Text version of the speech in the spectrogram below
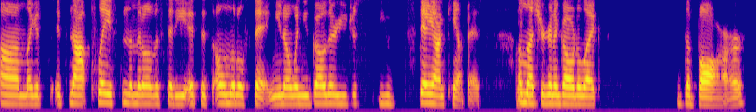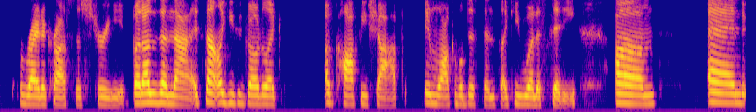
Um, like it's it's not placed in the middle of a city. It's its own little thing. You know, when you go there, you just you stay on campus unless you're gonna go to like the bar right across the street. But other than that, it's not like you could go to like a coffee shop in walkable distance like you would a city. Um, and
